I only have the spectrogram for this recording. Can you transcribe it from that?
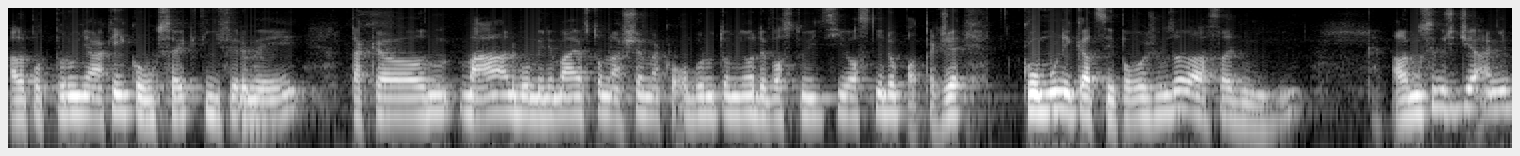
ale podporuji nějaký kousek té firmy, hmm. tak uh, má, nebo minimálně v tom našem jako oboru to mělo devastující vlastně dopad. Takže komunikaci považuji za zásadní ale musím říct, že ani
